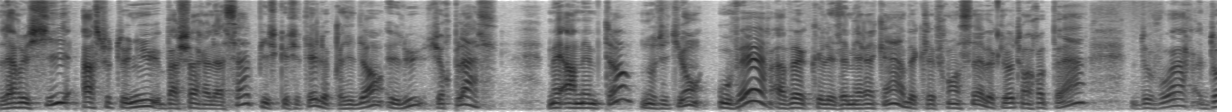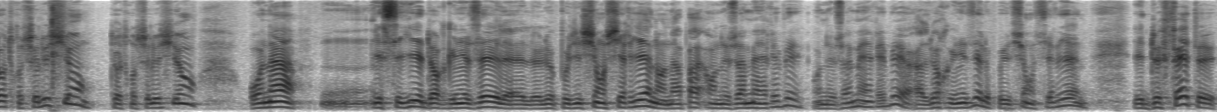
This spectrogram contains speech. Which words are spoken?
la Russie a soutenu Bachar el-Assad puisque c'était le président élu sur place. Mais en même temps, nous étions ouverts avec les Américains, avec les Français, avec les autres Européens, de voir d'autres solutions. D'autres solutions. On a mm, essayé d'organiser l'opposition syrienne, on n'est jamais arrivé, on n'est jamais arrivé à l'organiser l'opposition syrienne. Et de fait, euh,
